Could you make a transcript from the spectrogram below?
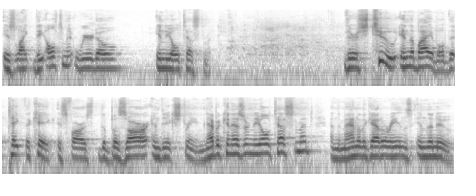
is like the ultimate weirdo in the Old Testament. There's two in the Bible that take the cake as far as the bizarre and the extreme Nebuchadnezzar in the Old Testament and the man of the Gadarenes in the New.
